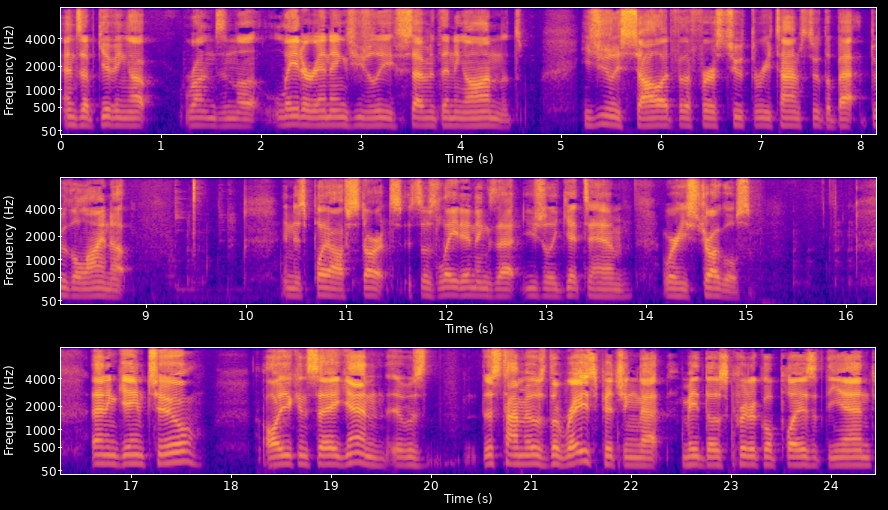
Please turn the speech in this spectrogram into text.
ends up giving up runs in the later innings, usually seventh inning on. It's, he's usually solid for the first two, three times through the bat through the lineup in his playoff starts. It's those late innings that usually get to him where he struggles. And in game two, all you can say again, it was this time it was the Rays pitching that made those critical plays at the end.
